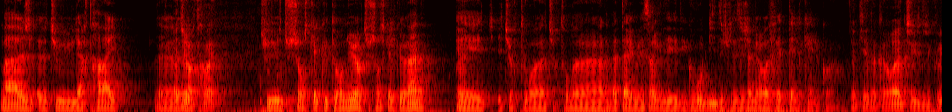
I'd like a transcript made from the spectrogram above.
Bah, je- tu les retravailles. Euh, Ah, tu leur travailles tu, tu changes quelques tournures, tu changes quelques vannes, Ouais. et, et tu, retournes, tu retournes à la bataille. Mais c'est vrai que des, des gros bides, je les ai jamais refaits tels quels, quoi. Ok, d'accord. Ouais, tu, du coup, a-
